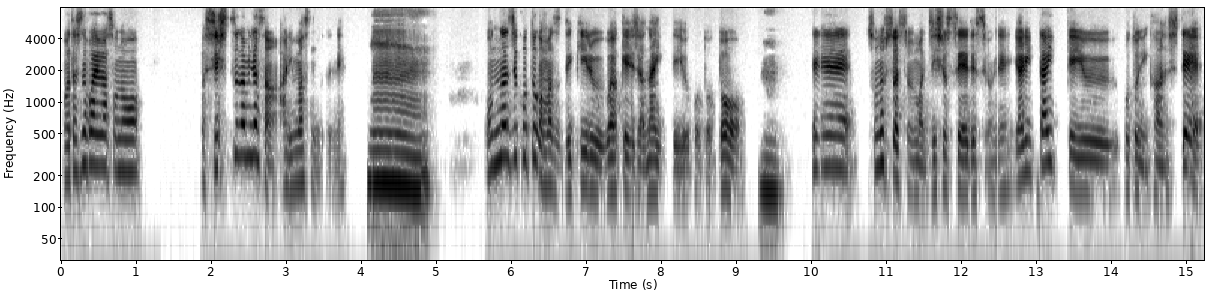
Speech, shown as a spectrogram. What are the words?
私の場合はその、まあ資質が皆さんありますのでね、うーん。同じことがまずできるわけじゃないっていうことと、うん。で、その人たちのまあ自主性ですよね。やりたいっていうことに関して、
